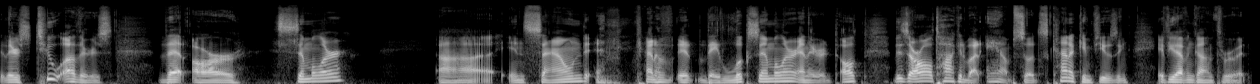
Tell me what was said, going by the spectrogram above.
there's two others that are similar uh, in sound and kind of it, they look similar and they're all these are all talking about amps so it's kind of confusing if you haven't gone through it.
